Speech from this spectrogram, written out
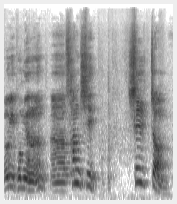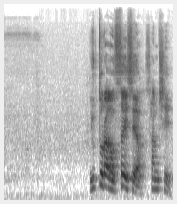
여기 보면은 어, 37.6도라고 써 있어요. 36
